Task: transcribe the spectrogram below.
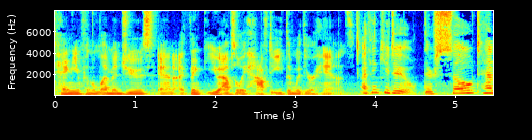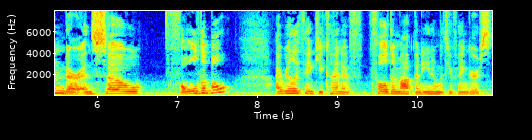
tangy from the lemon juice. And I think you absolutely have to eat them with your hands. I think you do. They're so tender and so foldable. I really think you kind of fold them up and eat them with your fingers.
